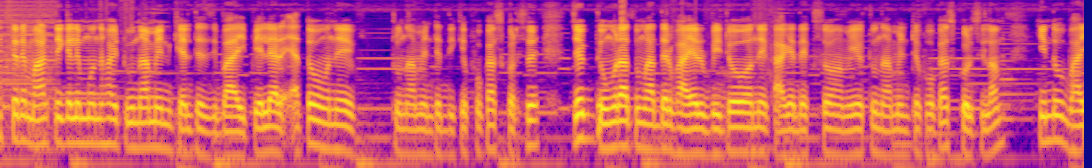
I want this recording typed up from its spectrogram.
একটারে মারতে গেলে মনে হয় টুর্নামেন্ট খেলতেছি, ভাই। প্লেয়ার এত মানে টুর্নামেন্টের দিকে ফোকাস করছে। যে তোমরা তোমাদের ভাইয়ের ভিডিও অনেক আগে দেখছ আমি টুর্নামেন্টে ফোকাস করছিলাম। কিন্তু ভাই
